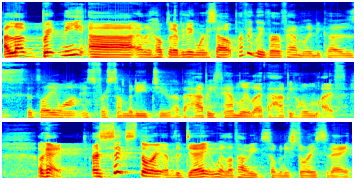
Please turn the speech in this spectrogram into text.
I love Britney, uh, and I hope that everything works out perfectly for her family because that's all you want is for somebody to have a happy family life, a happy home life. Okay, our sixth story of the day. Ooh, I love having so many stories today.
